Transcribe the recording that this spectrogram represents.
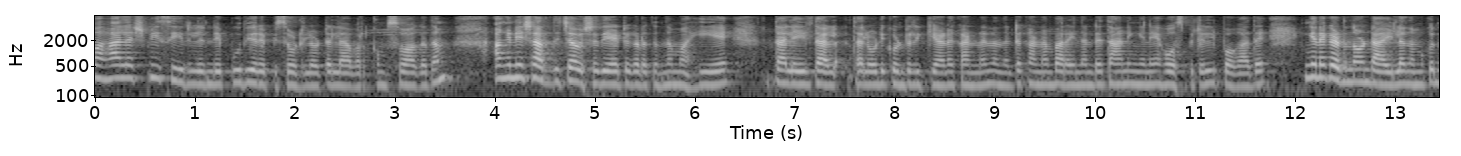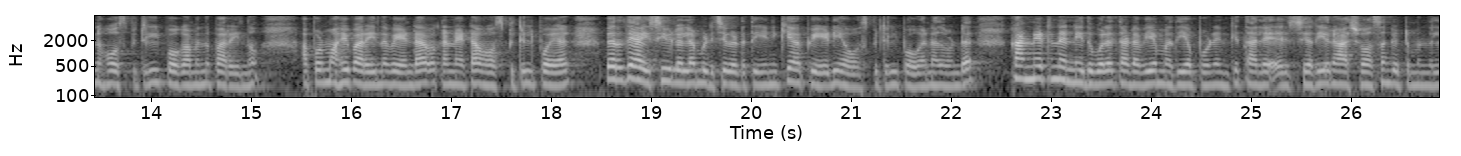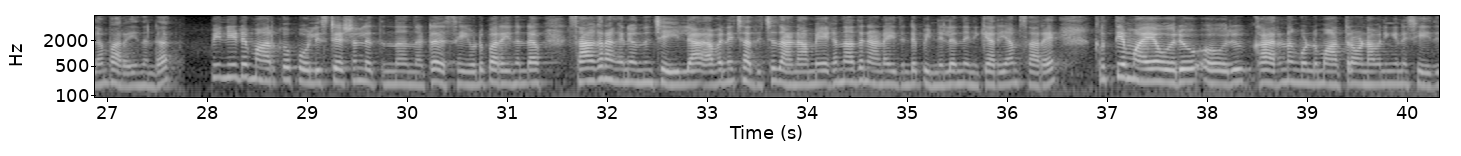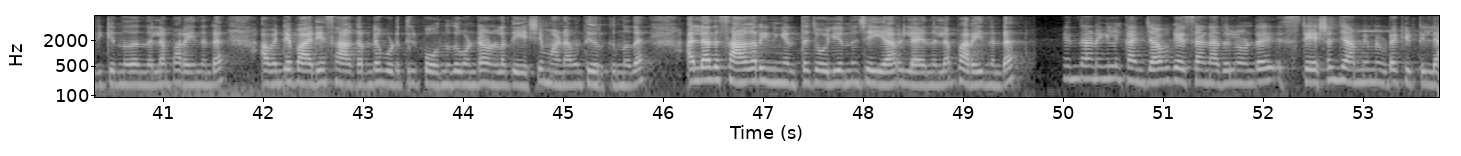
മഹാലക്ഷ്മി സീരിയലിന്റെ പുതിയൊരു എപ്പിസോഡിലോട്ട് എല്ലാവർക്കും സ്വാഗതം. അങ്ങനെ ഛർദ്ദിച്ച ഔഷധിയായിട്ട് കിടക്കുന്ന മഹിയെ തലയിൽ തല തലോടിക്കൊണ്ടിരിക്കുകയാണ് കണ്ണൻ. എന്നിട്ട് കണ്ണൻ പറയുന്നുണ്ട് താൻ ഇങ്ങനെ ഹോസ്പിറ്റലിൽ പോകാതെ ഇങ്ങനെ കിടന്നുകൊണ്ടായില്ല നമുക്കൊന്ന് ഹോസ്പിറ്റലിൽ പോകാമെന്ന് പറയുന്നു. അപ്പോൾ മഹി പറയുന്നു വേണ്ട കണ്ണേട്ട ഹോസ്പിറ്റലിൽ പോയാൽ വെറുതെ ഐ സിയുലെല്ലാം പിടിച്ച് കിടത്തി. എനിക്ക് ആ പേടിയാണ് ഹോസ്പിറ്റലിൽ പോകാൻ. അതുകൊണ്ട് കണ്ണേട്ടൻ എന്നെ ഇതുപോലെ തടവിയ മതി. അപ്പോൾ എനിക്ക് തല ചെറിയൊരു ആശ്വാസം കിട്ടുമെന്നെല്ലാം പറയുന്നുണ്ട്. പിന്നീട് മാർക്കോ പോലീസ് സ്റ്റേഷനിൽ എത്തുന്ന എന്നിട്ട് എസ് ഐയോട് പറയുന്നുണ്ട് സാഗർ അങ്ങനെയൊന്നും ചെയ്യില്ല. അവനെ ചതിച്ചതാണ്. ആ മേഘനാഥനാണ് ഇതിന്റെ പിന്നിലെന്ന് എനിക്കറിയാം സാറേ. കൃത്യമായ ഒരു ഒരു കാരണം കൊണ്ട് മാത്രമാണ് അവനിങ്ങനെ ചെയ്തിരിക്കുന്നത് എന്നെല്ലാം പറയുന്നുണ്ട്. അവന്റെ ഭാര്യ സാഗറിന്റെ കൂട്ടത്തിൽ പോകുന്നത് കൊണ്ടുള്ള ദേഷ്യമാണ് അവൻ തീർക്കുന്നത്. അല്ലാതെ സാഗർ ഇങ്ങനത്തെ ജോലിയൊന്നും ചെയ്യാറില്ല എന്നെല്ലാം പറയുന്നുണ്ട്. എന്താണെങ്കിലും കഞ്ചാവ് കേസാണ്. അതുകൊണ്ട് സ്റ്റേഷൻ ജാമ്യം ഇവിടെ കിട്ടില്ല.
